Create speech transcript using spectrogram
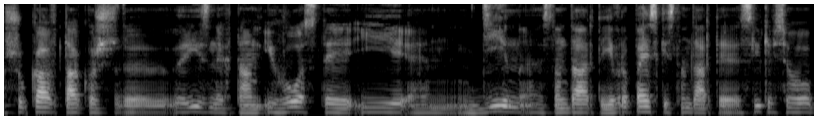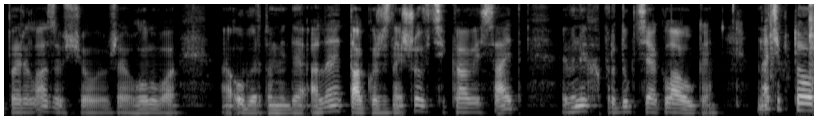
шукав також е, різних там і гости, і е, DIN стандарти, європейські стандарти. Скільки всього перелазив, що вже голова е, обертом іде. Але також знайшов цікавий сайт. В них продукція Клауке. Начебто,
